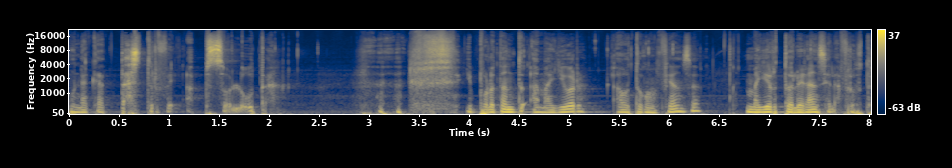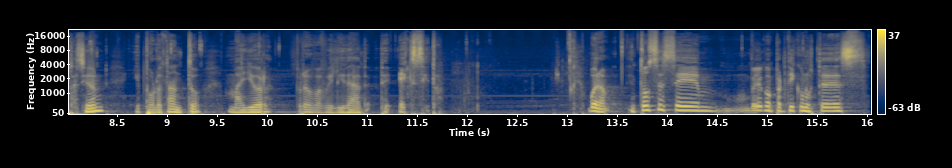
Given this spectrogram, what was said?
una catástrofe absoluta. y por lo tanto, a mayor autoconfianza, mayor tolerancia a la frustración y por lo tanto, mayor probabilidad de éxito. Bueno, entonces eh, voy a compartir con ustedes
